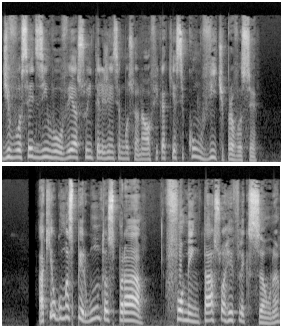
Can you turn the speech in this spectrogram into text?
de você desenvolver a sua inteligência emocional. Fica aqui esse convite para você. Aqui algumas perguntas para fomentar a sua reflexão, né?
